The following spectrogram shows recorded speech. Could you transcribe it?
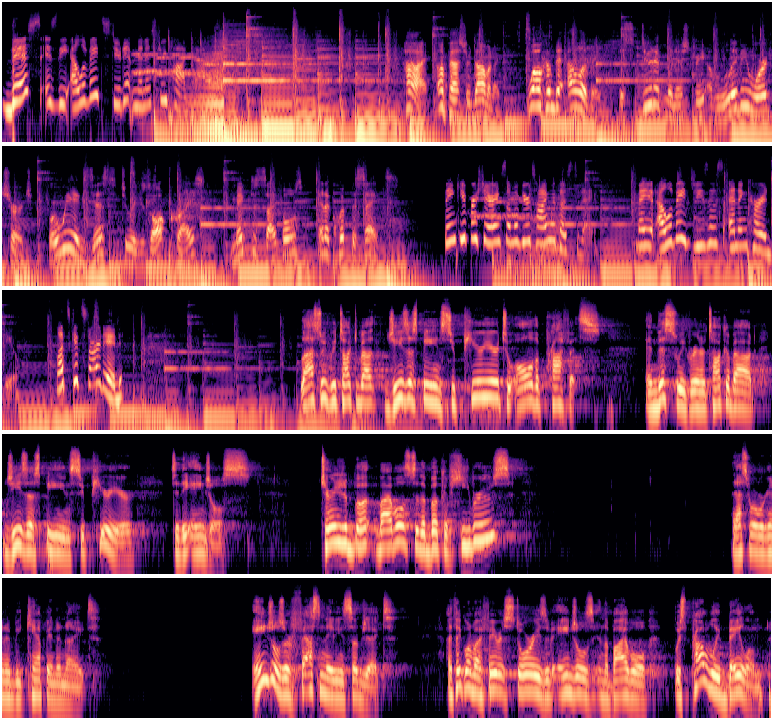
This is the Elevate Student Ministry Podcast. Hi, I'm Pastor Dominic. Welcome to Elevate, the student ministry of Living Word Church, where we exist to exalt Christ, make disciples, and equip the saints. Thank you for sharing some of your time with us today. May it elevate Jesus and encourage you. Let's get started. Last week we talked about Jesus being superior to all the prophets. And this week we're going to talk about Jesus being superior to the angels. Turn your Bibles to the book of Hebrews. That's where we're going to be camping tonight. Angels are a fascinating subject. I think one of my favorite stories of angels in the Bible was probably Balaam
